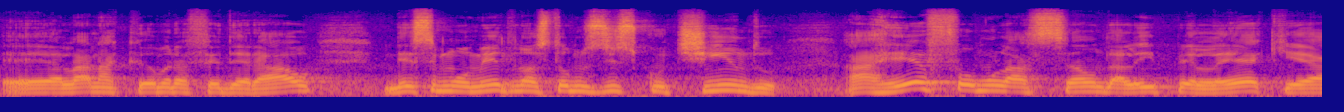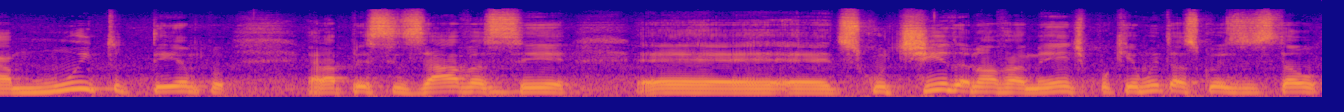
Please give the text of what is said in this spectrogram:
é, lá na Câmara Federal. Nesse momento nós estamos discutindo a reformulação da Lei Pelé, que é há muito tempo ela precisava ser é, é, discutida novamente, porque muitas coisas estão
